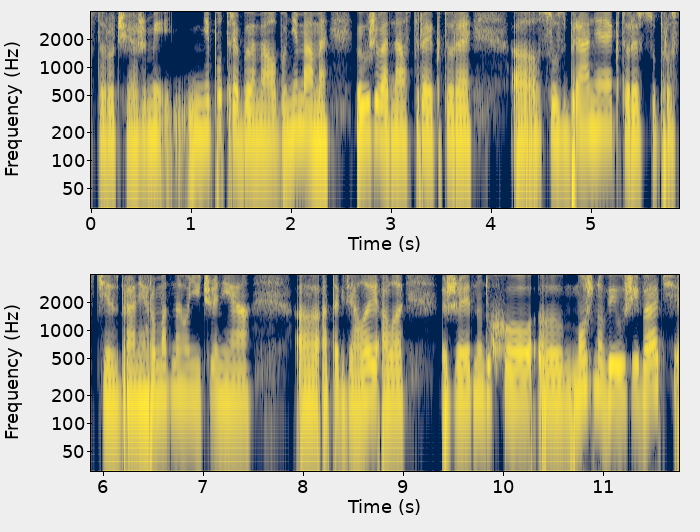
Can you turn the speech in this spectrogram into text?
storočia, že my nepotrebujeme alebo nemáme využívať nástroje, ktoré sú zbranie, ktoré sú proste zbranie hromadného ničenia a tak ďalej, ale že jednoducho možno využívať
